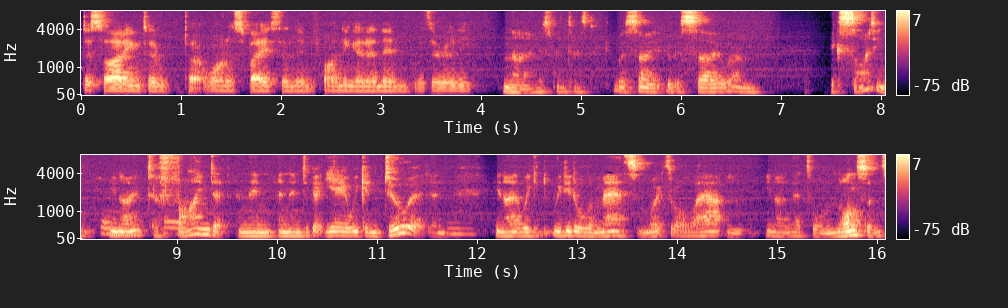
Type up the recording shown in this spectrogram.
deciding to, to want a space and then finding it, and then was there any? No, it was fantastic. It was so it was so um, exciting, you know, to find it and then and then to go, yeah, we can do it, and you know, we could, we did all the maths and worked it all out, and you know, that's all nonsense.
